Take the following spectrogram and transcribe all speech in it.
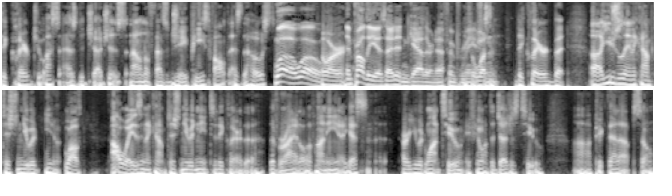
declared to us as the judges, and I don't know if that's JP's fault as the host. Whoa, whoa. Or- it probably is. I didn't gather enough If information. it wasn't declared, but uh, usually in a competition, you would, you know, well, always in a competition, you would need to declare the, the varietal of honey, I guess, or you would want to if you want the judges to uh, pick that up. So,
